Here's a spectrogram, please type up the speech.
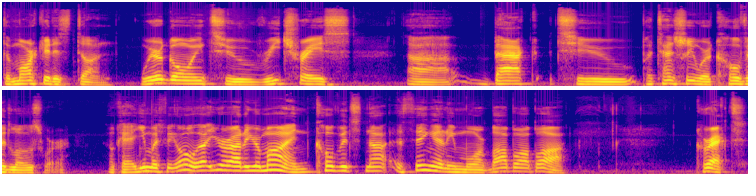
the market is done. We're going to retrace uh, back to potentially where COVID lows were. Okay, you might think, oh, you're out of your mind. COVID's not a thing anymore, blah, blah, blah. Correct.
